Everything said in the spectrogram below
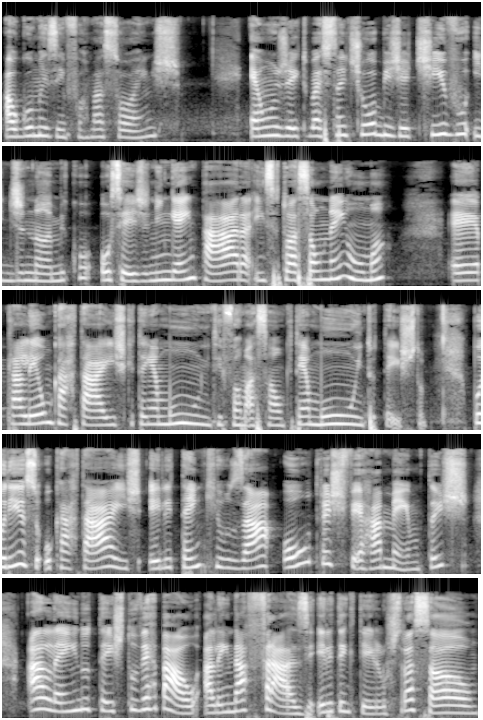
algumas informações. É um jeito bastante objetivo e dinâmico, ou seja, ninguém para em situação nenhuma é, para ler um cartaz que tenha muita informação, que tenha muito texto. Por isso, o cartaz ele tem que usar outras ferramentas além do texto verbal, além da frase. Ele tem que ter ilustração.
